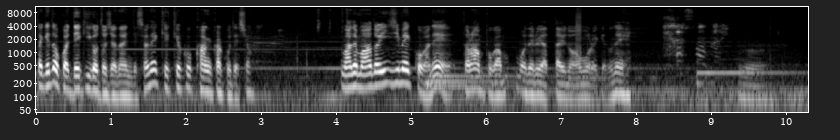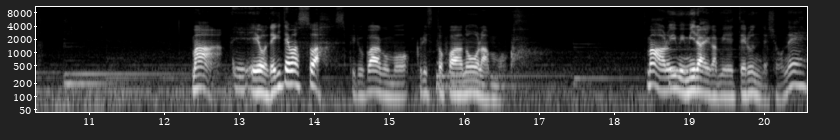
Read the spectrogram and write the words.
だけどこれ出来事じゃないんですよね。結局感覚でしょ。まあでもあのいじめっ子がね、トランプがモデルやったいうのはおもろいけどね。そうなん。まあ、ええようできてますわ。スピルバーグもクリストファー・ノーランも。まあある意味未来が見えてるんでしょうね。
